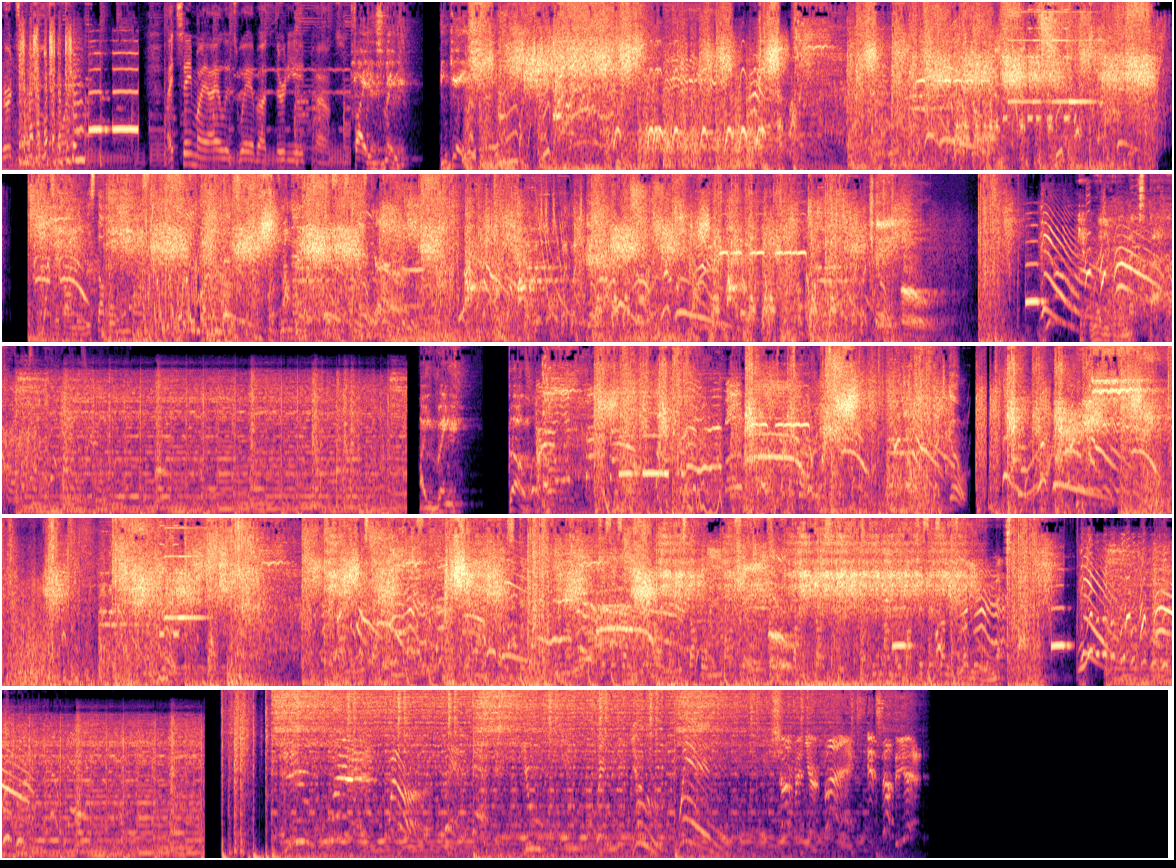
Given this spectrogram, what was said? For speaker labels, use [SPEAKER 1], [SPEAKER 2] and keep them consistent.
[SPEAKER 1] brother hurts to lose more? I'd say my eyelids weigh about 38 pounds.
[SPEAKER 2] Fighters ready. Engage.
[SPEAKER 3] Get ready for the next battle.
[SPEAKER 2] Are you ready? Go! Let's go! the end.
